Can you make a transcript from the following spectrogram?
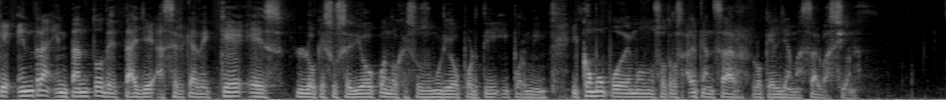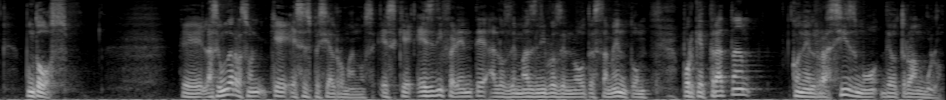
que entra en tanto detalle acerca de qué es lo que sucedió cuando Jesús murió por ti y por mí y cómo podemos nosotros alcanzar lo que él llama salvación. Punto 2. Eh, la segunda razón que es especial Romanos es que es diferente a los demás libros del Nuevo Testamento porque trata con el racismo de otro ángulo.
